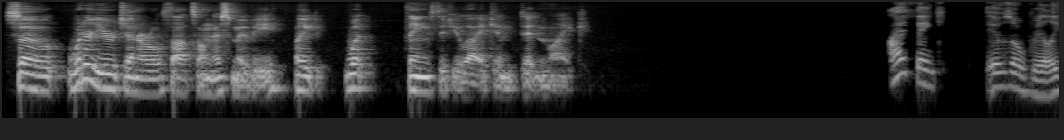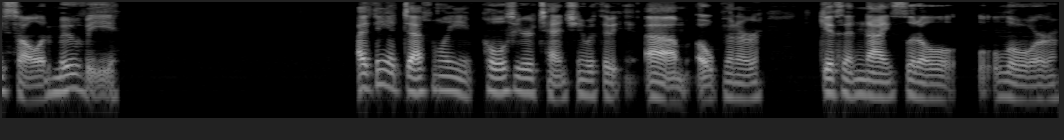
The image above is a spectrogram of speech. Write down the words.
So, what are your general thoughts on this movie? Like, what things did you like and didn't like? I think it was a really solid movie. I think it definitely pulls your attention with the um, opener, gives a nice little lore,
